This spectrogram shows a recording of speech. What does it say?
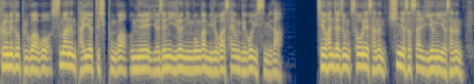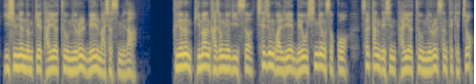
그럼에도 불구하고 수많은 다이어트 식품과 음료에 여전히 이런 인공감미료가 사용되고 있습니다. 제 환자 중 서울에 사는 56살 이영희 여사는 20년 넘게 다이어트 음료를 매일 마셨습니다. 그녀는 비만 가족력이 있어 체중 관리에 매우 신경 썼고 설탕 대신 다이어트 음료를 선택했죠.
